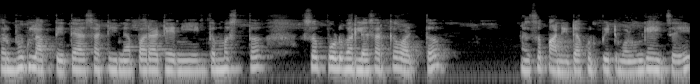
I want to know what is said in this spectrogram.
तर भूक लागते त्यासाठी ना पराठ्यानी एकदम मस्त असं पोट भरल्यासारखं वाटतं. असं पाणी टाकून पीठ मळून घ्यायचं आहे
